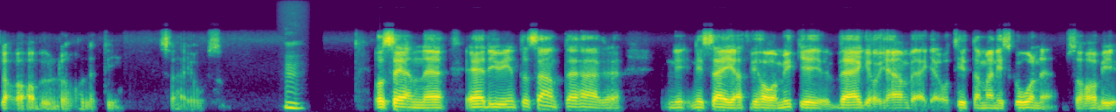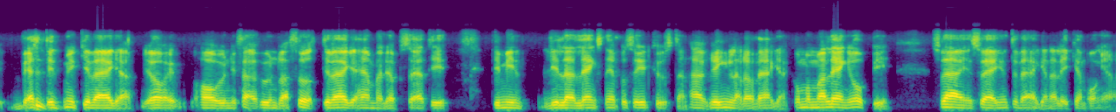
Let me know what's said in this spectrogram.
klara av underhållet i Sverige också. Mm. Och sen eh, är det ju intressant det här ni, ni, säger att vi har mycket vägar och järnvägar och tittar man i Skåne så har vi väldigt mycket vägar. Jag har ungefär 140 vägar hem, jag på säga, till, till min lilla längst ner på sydkusten. Här ringlar det av vägar. Kommer man längre upp i Sverige så är ju inte vägarna lika många.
